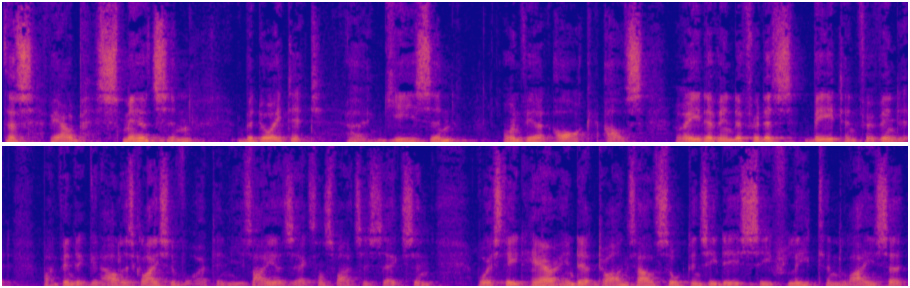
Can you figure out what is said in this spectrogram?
Das Verb schmelzen bedeutet äh, gießen und wird auch als Redewende für das Beten verwendet. Man findet genau das gleiche Wort in Jesaja 26, 16, wo es steht: Herr, in der Drangsal suchten sie dich, sie fliehten leise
